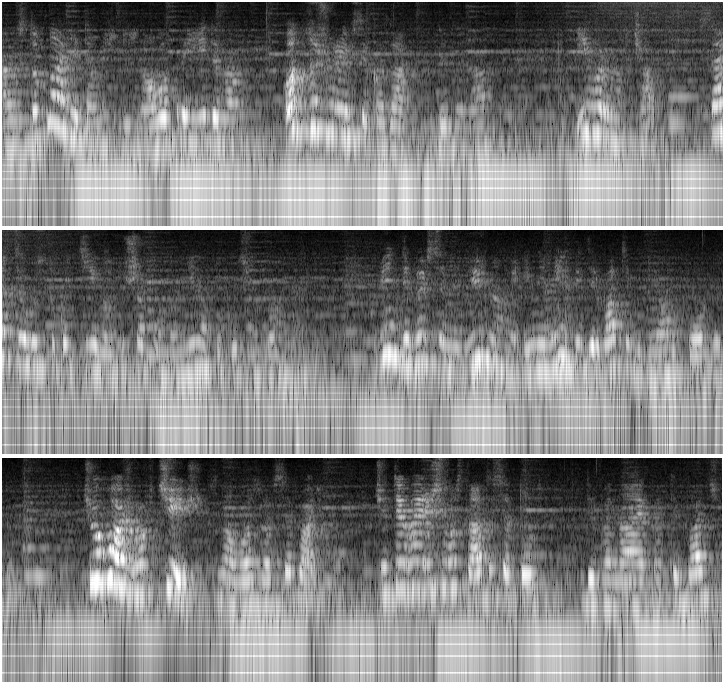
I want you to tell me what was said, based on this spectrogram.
а наступного літа ми сюди знову приїдемо. От зажурився козак, дивина. Ігор мовчав. Серце густокотіло, душа пламеніла пекучим вогнем. Він дивився на вірного і не міг відірвати від нього погляду. Чого ж мовчиш? знову озвався батько. Чи ти вирішив остатися тут? Дивина, яка ти бачиш.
